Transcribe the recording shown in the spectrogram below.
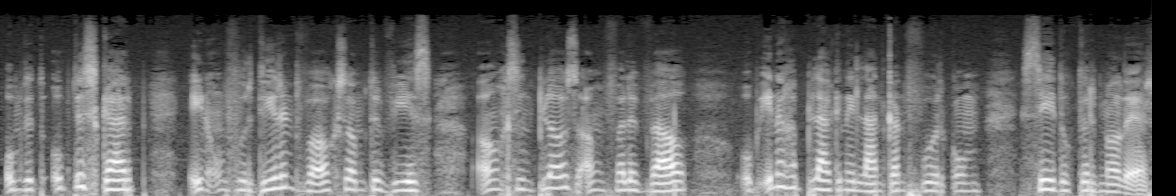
om dit op te skerp en om voordierend waagsam te wees, aangezien plaasanvalle wel op enige plek in die land kan voorkom, sê Dr. Mulder.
